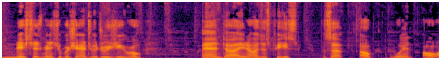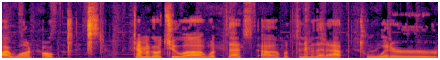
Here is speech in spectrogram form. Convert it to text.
This has been Super Shadow 230. And, uh, you know, just peace. What's up? Oh, win. Oh, I won. Oh, time to go to, uh, what that's, uh, what's the name of that app? Twitter.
